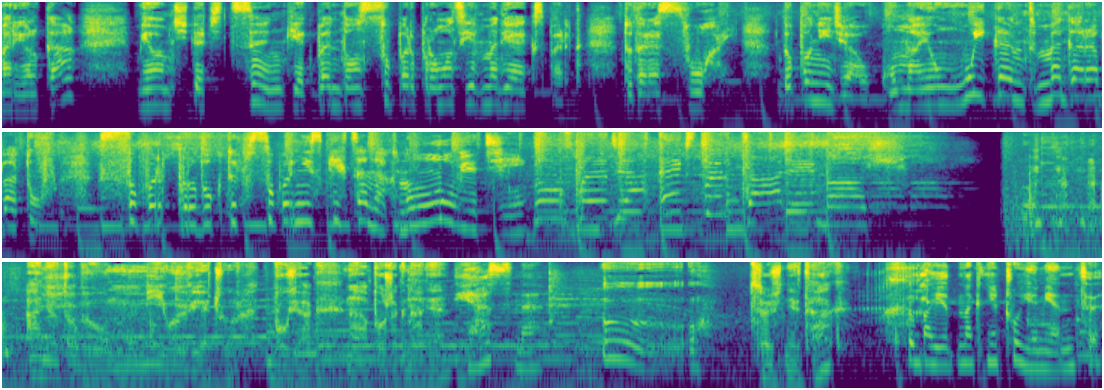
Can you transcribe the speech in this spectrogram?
Mariolka, miałam ci dać cynk, jak będą super promocje w Media Expert. To teraz słuchaj. Do poniedziałku mają weekend mega rabatów. Super produkty w super niskich cenach. No mówię ci. Aniu, to był miły wieczór. Buziak na pożegnanie? Jasne. Uuu, Coś nie tak? Chyba jednak nie czuję mięty.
